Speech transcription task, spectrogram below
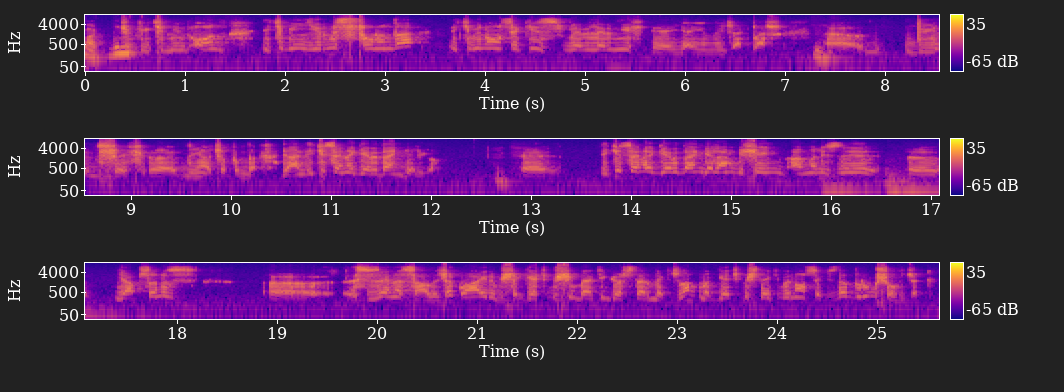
Bak bunu Çünkü 2010 2020 sonunda 2018 verilerini e, yayınlayacaklar. E, dünya, şey e, dünya çapında. Yani iki sene geriden geliyor. E, iki sene geriden gelen bir şeyin analizini e, yapsanız e, size ne sağlayacak o ayrı bir şey. Geçmişi belki göstermek için ama geçmişte 2018'de durmuş olacak.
